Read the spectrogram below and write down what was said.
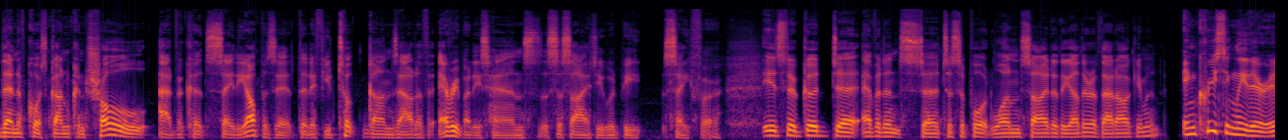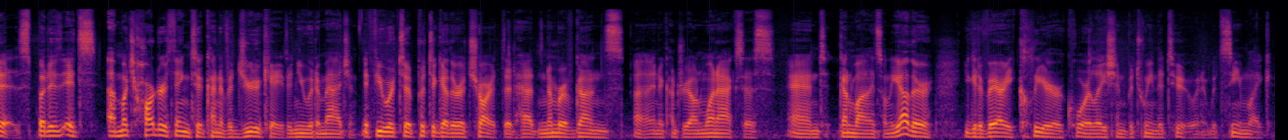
Then, of course, gun control advocates say the opposite that if you took guns out of everybody's hands, the society would be safer. Is there good uh, evidence uh, to support one side or the other of that argument? Increasingly, there is, but it's a much harder thing to kind of adjudicate than you would imagine. If you were to put together a chart that had the number of guns uh, in a country on one axis and gun violence on the other, you get a very clear correlation between the two, and it would seem like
